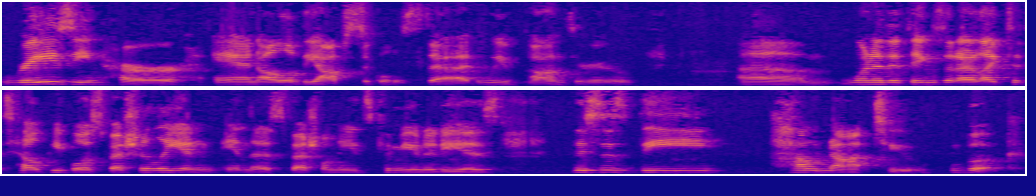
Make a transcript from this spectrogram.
raising her and all of the obstacles that we've gone through. Um, one of the things that I like to tell people, especially in, in the special needs community, is this is the how not to book.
